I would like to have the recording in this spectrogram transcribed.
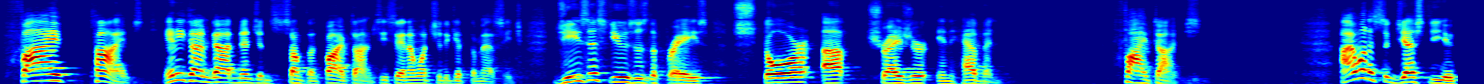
Five times. Anytime God mentions something five times, he's saying, I want you to get the message. Jesus uses the phrase, store up treasure in heaven. Five times. I want to suggest to you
